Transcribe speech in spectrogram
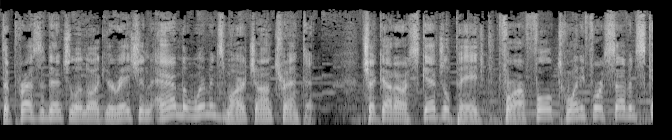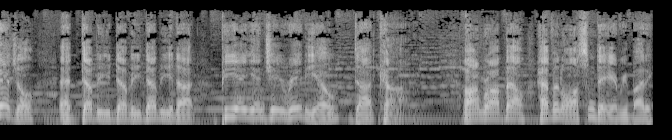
the presidential inauguration and the Women's March on Trenton. Check out our schedule page for our full 24 7 schedule at www.panjradio.com. I'm Rob Bell. Have an awesome day, everybody.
